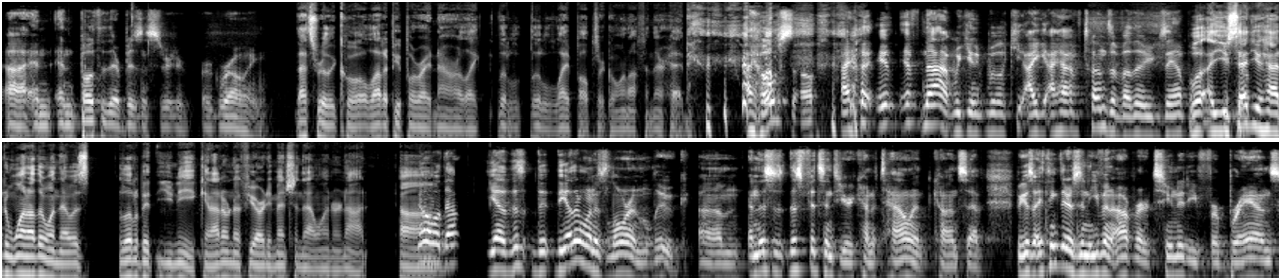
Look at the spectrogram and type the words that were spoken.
uh, and and both of their businesses are, are growing. That's really cool. A lot of people right now are like little little light bulbs are going off in their head. I hope so. I, if, if not, we can. We'll keep. I, I have tons of other examples. well, you said you had one other one that was a little bit unique, and I don't know if you already mentioned that one or not. Um, No, that yeah. This the, the other one is Lauren Luke, um, and this is this fits into your kind of talent concept because I think there's an even opportunity for brands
